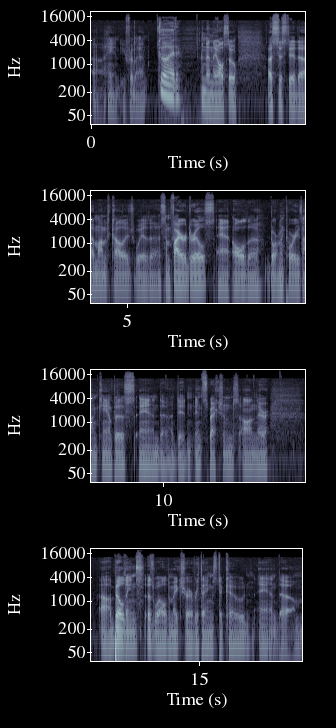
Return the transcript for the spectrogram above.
uh, handy for that. Good. And then they also assisted uh, Monmouth College with uh, some fire drills at all the dormitories on campus and uh, did inspections on their uh, buildings as well to make sure everything's to code and um,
